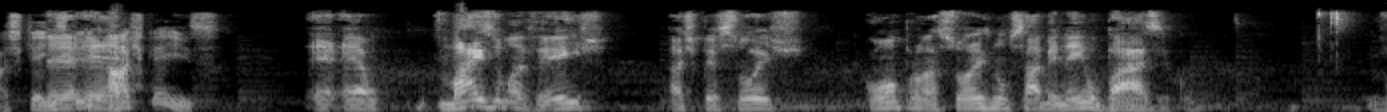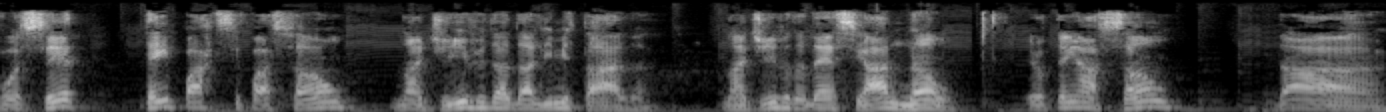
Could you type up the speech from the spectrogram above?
Acho que é isso é, que é, acho que é isso. É, é mais uma vez, as pessoas compram ações, não sabem nem o básico. Você tem participação na dívida da limitada. Na dívida da SA, não. Eu tenho ação da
